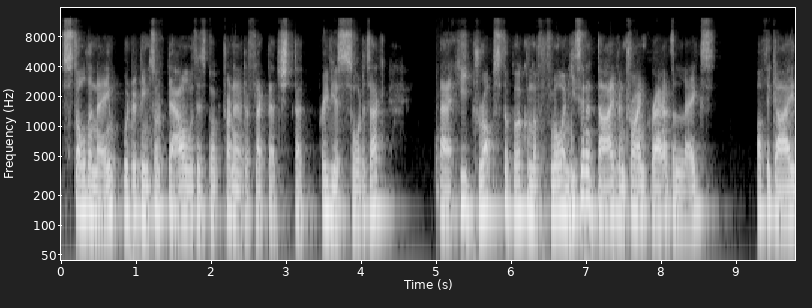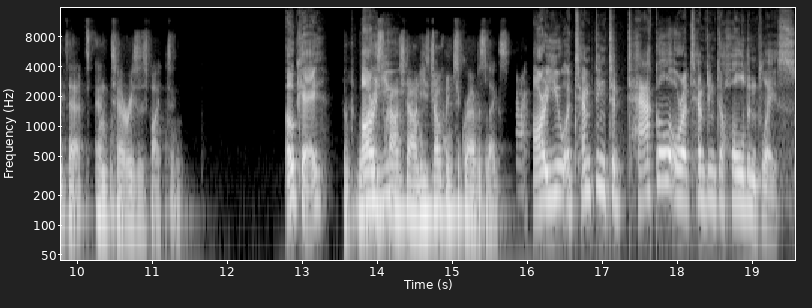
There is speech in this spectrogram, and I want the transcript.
stole the name, would have been sort of down with his book, trying to deflect that sh- that previous sword attack. Uh, he drops the book on the floor, and he's going to dive and try and grab the legs of the guy that Antares is fighting. Okay. While Are he's you- crouched down, he's jumping to grab his legs. Are you attempting to tackle or attempting to hold in place?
